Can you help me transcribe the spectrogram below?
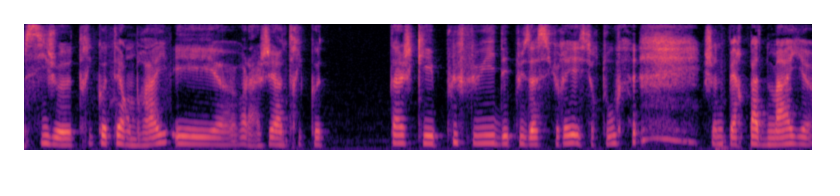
si je tricotais en braille. Et voilà, j'ai un tricotage qui est plus fluide et plus assuré. Et surtout, je ne perds pas de mailles.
